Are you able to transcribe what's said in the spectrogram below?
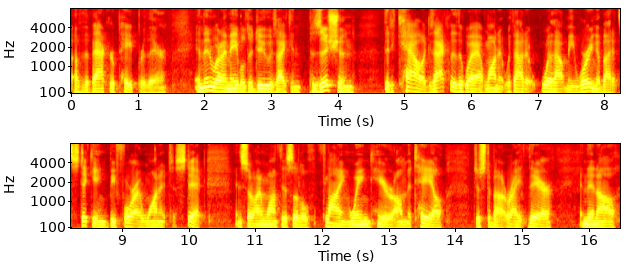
of the backer paper there. And then what I'm able to do is I can position the decal exactly the way I want it without it without me worrying about it sticking before I want it to stick. And so I want this little flying wing here on the tail just about right there. And then I'll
